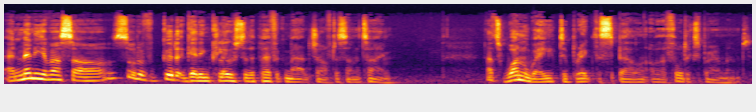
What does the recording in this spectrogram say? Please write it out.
and many of us are sort of good at getting close to the perfect match after some time. That's one way to break the spell of the thought experiment.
